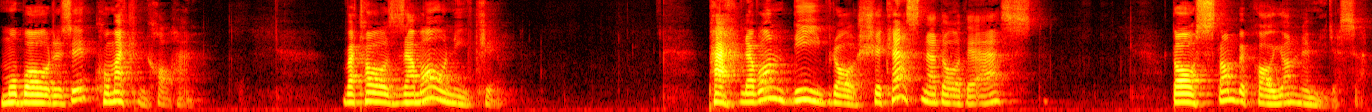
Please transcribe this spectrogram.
مبارزه کمک می خواهند و تا زمانی که پهلوان دیو را شکست نداده است داستان به پایان نمی رسد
